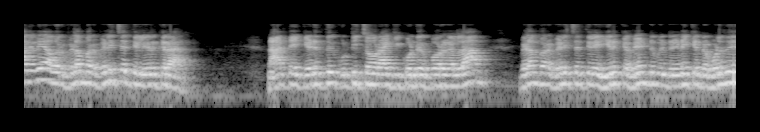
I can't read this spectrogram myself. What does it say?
ஆகவே அவர் விளம்பர வெளிச்சத்தில் இருக்கிறார். நாட்டை கெடுத்து குட்டிச்சோறாக்கி கொண்டிருப்பவர்கள்லாம் விளம்பர வெளிச்சத்திலே இருக்க வேண்டும் என்று நினைக்கின்ற பொழுது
